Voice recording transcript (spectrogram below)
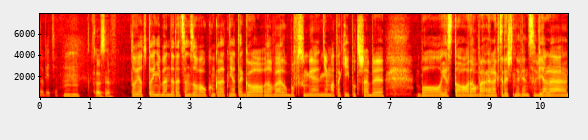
no wiecie. Mhm. Close enough to ja tutaj nie będę recenzował konkretnie tego roweru, bo w sumie nie ma takiej potrzeby. Bo jest to rower elektryczny, więc wiele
